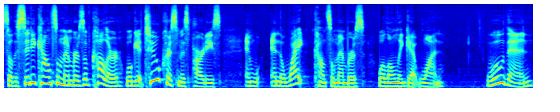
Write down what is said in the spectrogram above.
So the city council members of color will get two Christmas parties, and, and the white council members will only get one. Wu then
